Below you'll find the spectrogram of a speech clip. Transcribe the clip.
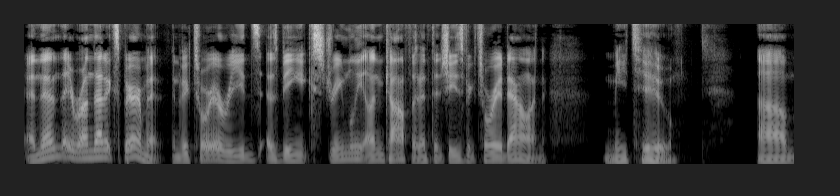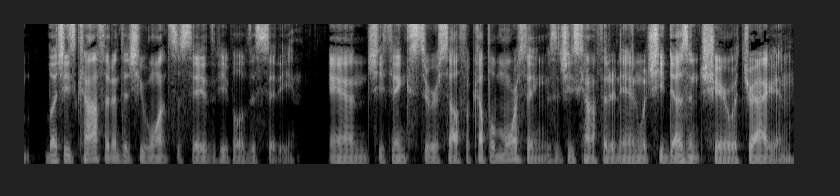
And then they run that experiment, and Victoria reads as being extremely unconfident that she's Victoria Dallin. Me too. Um, but she's confident that she wants to save the people of this city. And she thinks to herself a couple more things that she's confident in, which she doesn't share with Dragon,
